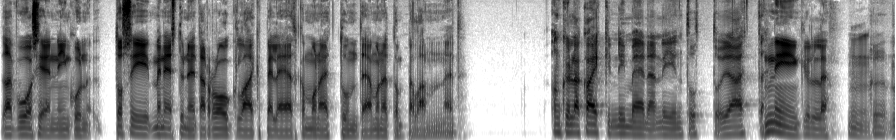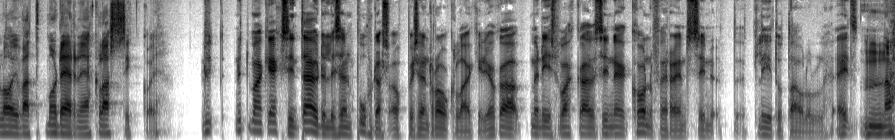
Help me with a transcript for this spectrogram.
tai vuosien niin kuin, tosi menestyneitä roguelike-pelejä, jotka monet tuntee ja monet on pelannut näitä. On kyllä kaikki nimenä niin tuttuja, että Niin, kyllä. Hmm. loivat moderneja klassikkoja. Nyt, nyt mä keksin täydellisen puhdasoppisen roguelikein, joka menisi vaikka sinne konferenssin liitutaululle. Ei, No,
